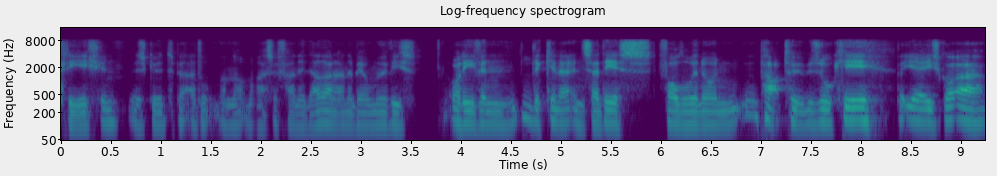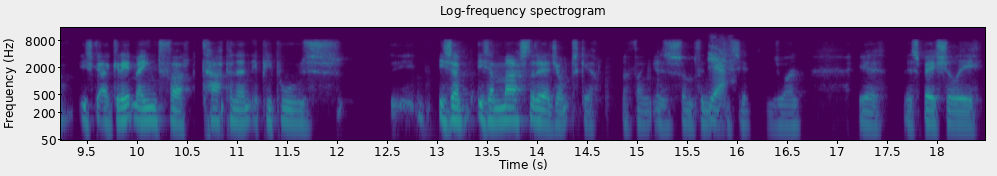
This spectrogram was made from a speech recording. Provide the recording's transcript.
Creation is good, but I don't. I'm not a massive fan of the other Annabelle movies. Or even the kind of Insidious following on part two was okay, but yeah, he's got a he's got a great mind for tapping into people's. He's a he's a master of a jump scare. I think is something you Yeah. say James Wan. Yeah, especially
